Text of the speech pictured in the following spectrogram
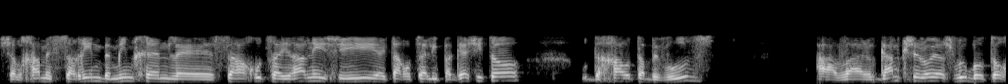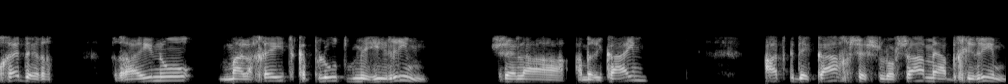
שלחה מסרים במינכן לשר החוץ האיראני שהיא הייתה רוצה להיפגש איתו, הוא דחה אותה בבוז, אבל גם כשלא ישבו באותו חדר, ראינו מהלכי התקפלות מהירים של האמריקאים, עד כדי כך ששלושה מהבכירים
